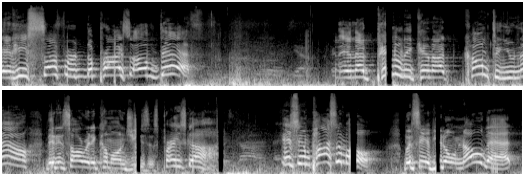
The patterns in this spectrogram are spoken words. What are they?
and he suffered the price of death. And that penalty cannot come to you now that it's already come on Jesus. Praise God. It's impossible. But see, if you don't know that,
